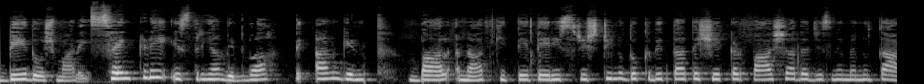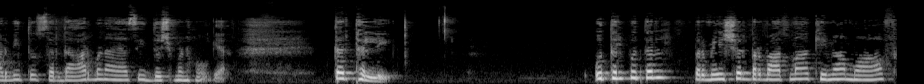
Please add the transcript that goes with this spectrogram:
ਬੇਦੋਸ਼ ਮਾਰੇ। ਸੈਂਕੜੇ ਇਸਤਰੀਆਂ ਵਿਧਵਾ ਤੇ ਅਣਗਿਣਤ ਬਾਲ ਅਨਾਥ ਕੀਤੇ। ਤੇਰੀ ਸ੍ਰਿਸ਼ਟੀ ਨੂੰ ਦੁੱਖ ਦਿੱਤਾ ਤੇ ਸ਼ੇਕੜ ਪਾਸ਼ਾ ਦਾ ਜਿਸ ਨੇ ਮੈਨੂੰ ਧਾੜਵੀ ਤੋਂ ਸਰਦਾਰ ਬਣਾਇਆ ਸੀ, ਦੁਸ਼ਮਣ ਹੋ ਗਿਆ। ਤਰਥੱਲੀ। ਉਤਲ ਪੁਤਲ ਪਰਮੇਸ਼ਰ ਪਰਮਾਤਮਾ, ਖਿਮਾ ਮਾਫ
